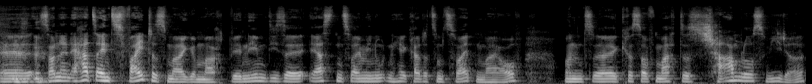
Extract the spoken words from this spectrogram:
äh, sondern er hat es ein zweites Mal gemacht. Wir nehmen diese ersten zwei Minuten hier gerade zum zweiten Mal auf und äh, Christoph macht es schamlos wieder.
